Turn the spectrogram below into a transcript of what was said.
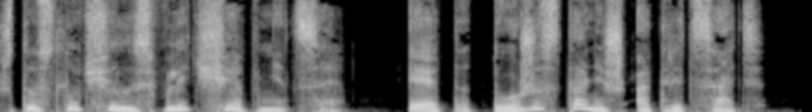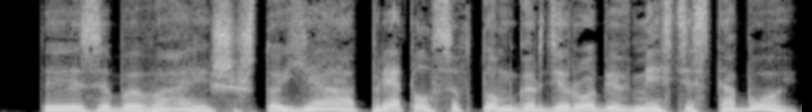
что случилось в лечебнице, это тоже станешь отрицать? Ты забываешь, что я прятался в том гардеробе вместе с тобой,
